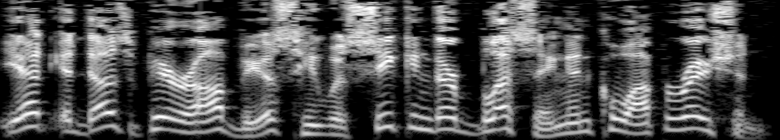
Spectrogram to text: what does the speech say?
Yet it does appear obvious he was seeking their blessing and cooperation.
